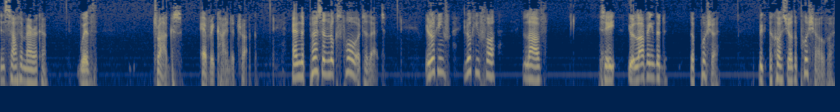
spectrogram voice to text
in South America with drugs, every kind of drug. And the person looks forward to that. You're looking, looking for love. See, you're loving the, the pusher because you're the pushover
